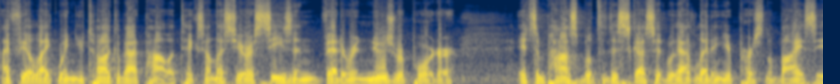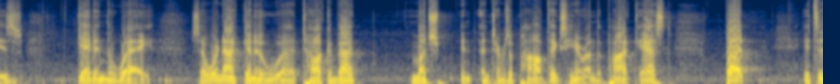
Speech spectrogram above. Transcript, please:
I feel like when you talk about politics, unless you're a seasoned veteran news reporter, it's impossible to discuss it without letting your personal biases get in the way. So we're not going to uh, talk about much in, in terms of politics here on the podcast, but it's a,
